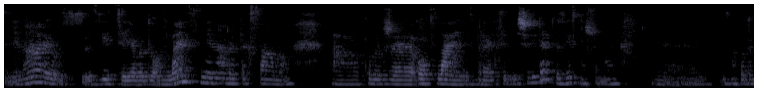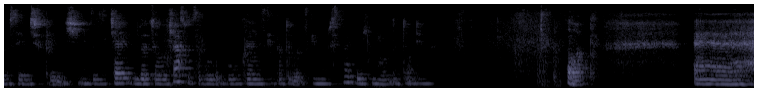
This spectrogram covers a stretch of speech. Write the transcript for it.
семінари. Звідси я веду онлайн-семінари так само. Коли вже офлайн збирається більше людей, то звісно, що ми е, знаходимося в інших приміщеннях. Зазвичай до цього часу це був, був Український католицький університет, їхня аудиторія. От. Е,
